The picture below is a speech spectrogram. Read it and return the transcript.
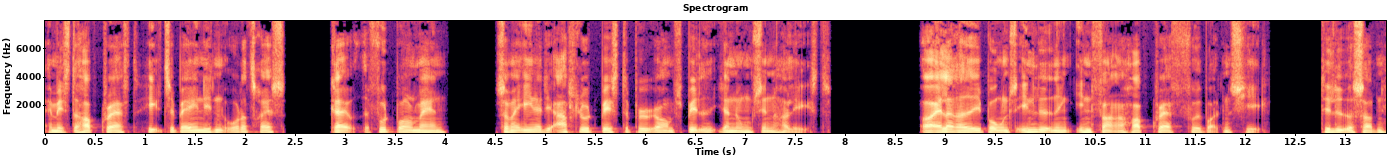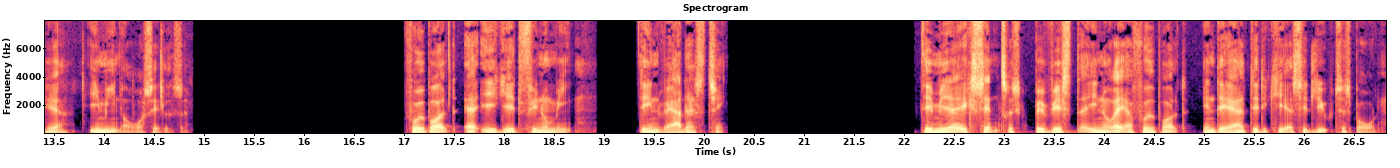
at Mr. Hopcraft helt tilbage i 1968 skrev The Football Man, som er en af de absolut bedste bøger om spillet, jeg nogensinde har læst. Og allerede i bogens indledning indfanger Hopcraft fodboldens sjæl. Det lyder sådan her i min oversættelse. Fodbold er ikke et fænomen. Det er en hverdagsting. Det er mere ekscentrisk bevidst at ignorere fodbold, end det er at dedikere sit liv til sporten.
